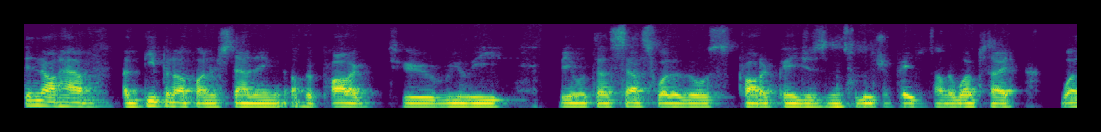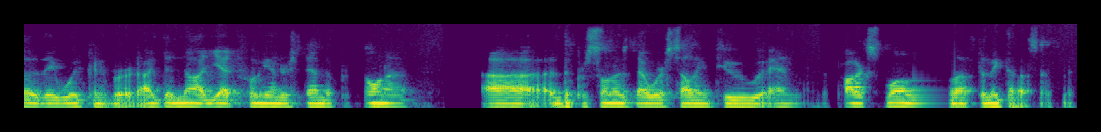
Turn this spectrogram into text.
did not have a deep enough understanding of the product to really be able to assess whether those product pages and solution pages on the website whether they would convert. I did not yet fully understand the persona, uh, the personas that we're selling to, and the products well enough to make that assessment.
